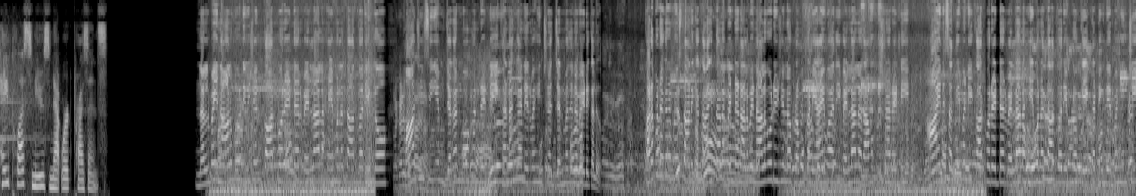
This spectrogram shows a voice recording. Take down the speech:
K Plus News Network presents. నలభై నాలుగో డివిజన్ కార్పొరేటర్ వెల్లాల హేమలత ఆధ్వర్యంలో మాజీ సీఎం జగన్మోహన్ రెడ్డి ఘనంగా నిర్వహించిన జన్మదిన వేడుకలు. కడప నగరంలో స్థానిక కాగితాలపేట నలభై నాలుగో డివిజన్లో ప్రముఖ న్యాయవాది వెల్లాల రామకృష్ణారెడ్డి ఆయన సతీమణి కార్పొరేటర్ వెల్లాల హేమలత ఆధ్వర్యంలో కేక్ కటింగ్ నిర్వహించి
